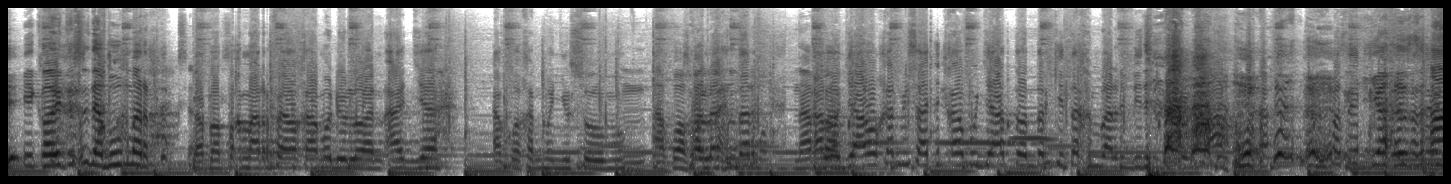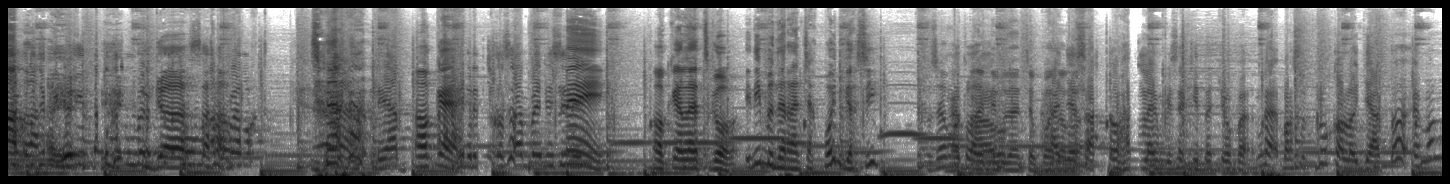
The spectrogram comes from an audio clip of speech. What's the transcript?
Kalau itu sudah boomer. Gak apa-apa Marvel, kamu duluan aja. Aku akan menyusulmu. Hmm, aku akan Soalnya ntar kalau jauh kan bisa aja kamu jatuh, ntar kita kembali di. Pasti- Gak salah. Gak salah. Nah, lihat. Oke. Sampai di sini. Nih. Oke, let's go. Ini beneran checkpoint gak sih? Saya nggak Nggak tahu ini beneran checkpoint Hanya apa. satu hal yang bisa kita coba. Enggak, maksudku kalau jatuh emang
